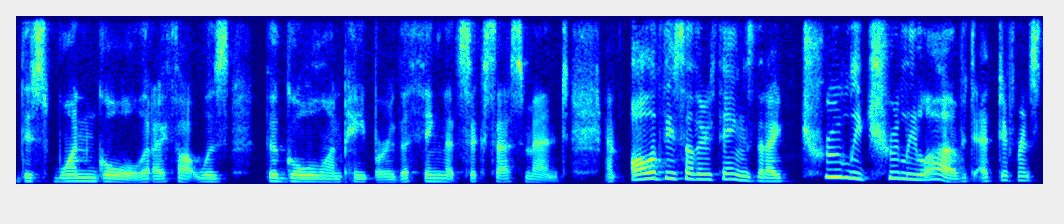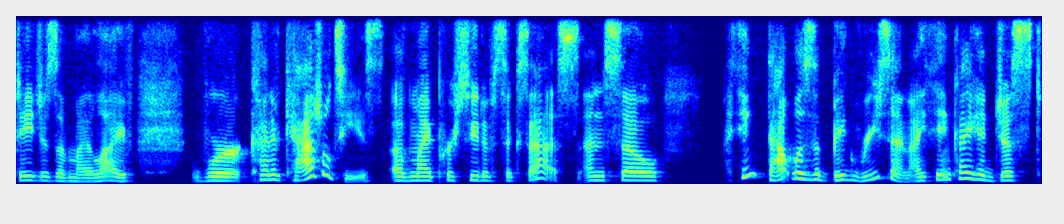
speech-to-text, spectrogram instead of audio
this one goal that I thought was the goal on paper, the thing that success meant. And all of these other things that I truly, truly loved at different stages of my life were kind of casualties of my pursuit of success. And so I think that was a big reason. I think I had just,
